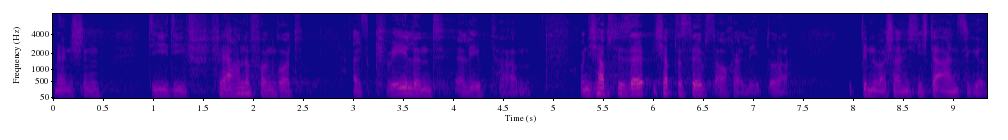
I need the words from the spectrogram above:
Menschen, die die Ferne von Gott als quälend erlebt haben. Und ich habe hab das selbst auch erlebt, oder bin wahrscheinlich nicht der Einzige.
